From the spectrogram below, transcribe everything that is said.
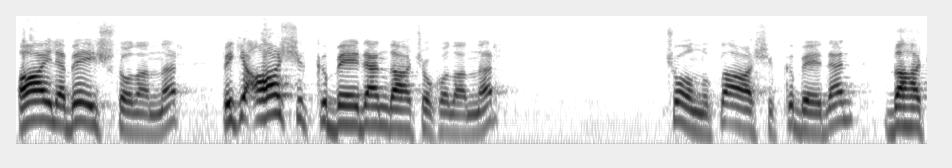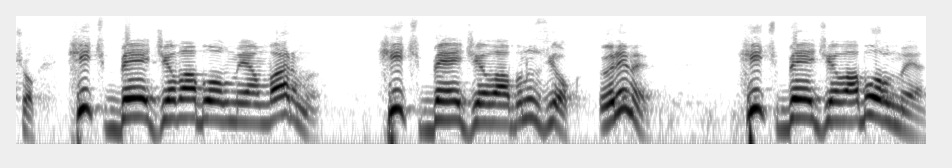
A ile B eşit olanlar. Peki A şıkkı B'den daha çok olanlar. Çoğunlukla A şıkkı B'den daha çok. Hiç B cevabı olmayan var mı? Hiç B cevabınız yok. Öyle mi? Hiç B cevabı olmayan.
